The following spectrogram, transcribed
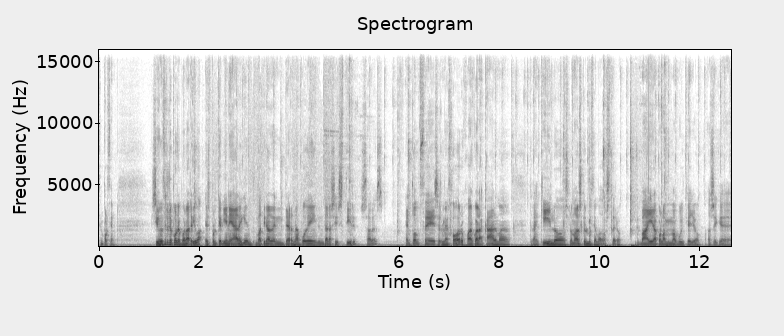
100%. Si un Ceres se pone por arriba es porque viene alguien, va a tirar la linterna, puede intentar asistir, ¿sabes? Entonces es mejor jugar con la calma, tranquilos. Lo malo es que el Lucian va 2-0. Va a ir a por la misma build que yo, así que...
